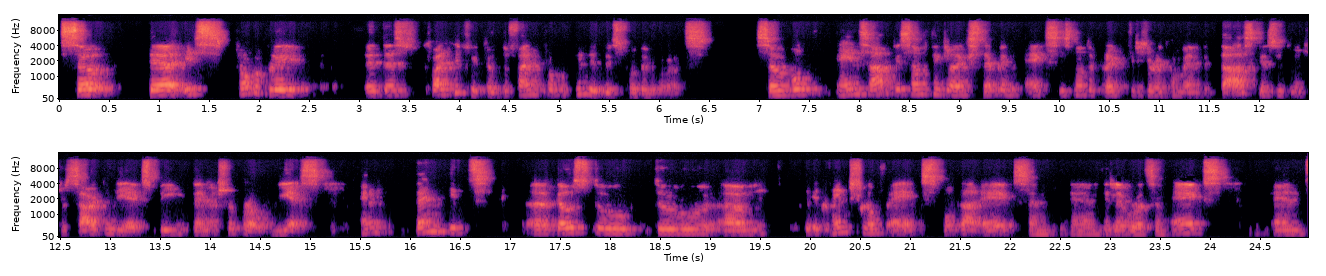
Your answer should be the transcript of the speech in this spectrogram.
so there is probably, uh, that's quite difficult to find probabilities for the words. So what ends up is something like stapling X is not a practically recommended task as it would result in the X being damaged or broken. Yes. And then it uh, goes to, to um, the attention of X. What are X and, and elaborates on eggs? And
